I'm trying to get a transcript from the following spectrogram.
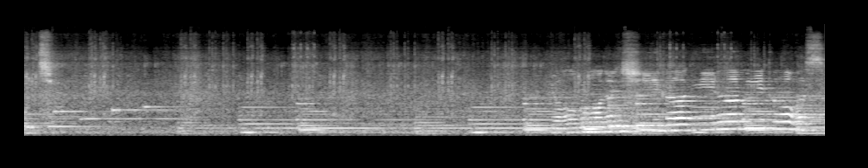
우리 영원한 시간이라 믿어왔었던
